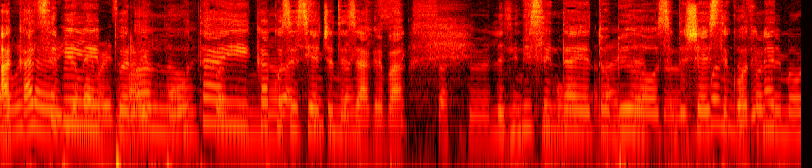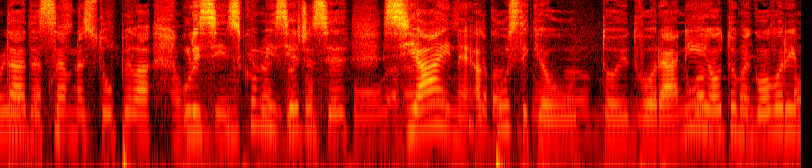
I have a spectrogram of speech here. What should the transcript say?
A kad ste bili prvi puta i kako se sjećate Zagreba? Mislim da je to bilo 86. godine. Tada sam nastupila u Lisinskom i sjećam se sjajne akustike u toj dvorani i o tome govorim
